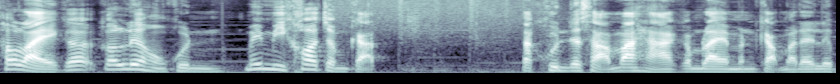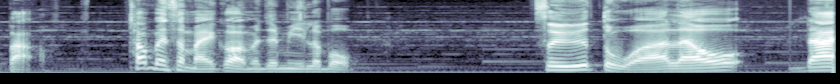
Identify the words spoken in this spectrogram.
เท่าไหร่ก็ก็เรื่องของคุณไม่มีข้อจำกัด แต่คุณจะสามารถหากำไรมันกลับมาได้หรือเปล่า ถ้าเป็นสมัยก่อนมันจะมีระบบ ซื้อตั๋วแล้วได้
